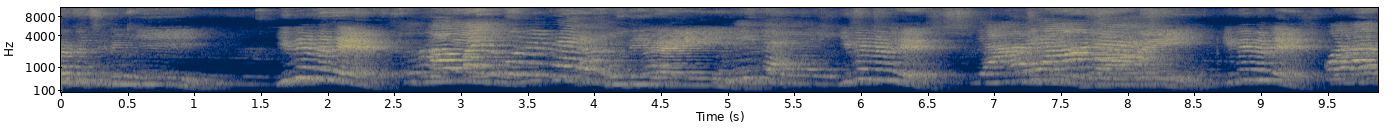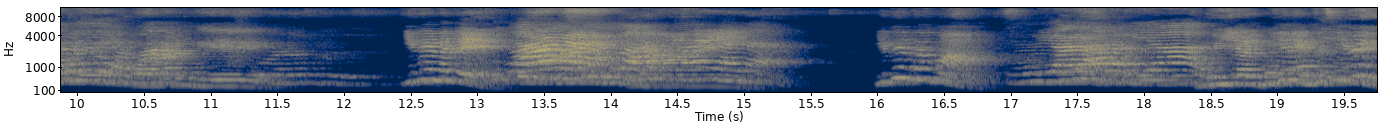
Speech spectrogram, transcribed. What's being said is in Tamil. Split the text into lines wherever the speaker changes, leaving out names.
சதச்சிவிங்கி இது என்னது? குதிரை. இது என்னது? யானை. இது என்னது? குரங்கு. இது என்னது? யானை. இது என்னம்மா? முயல். முயல். என்ன செய்யுது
